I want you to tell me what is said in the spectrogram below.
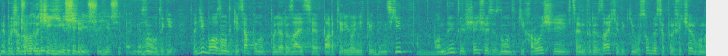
не прийшов до родичі ще більше гірше, так. Знову таки, тоді була знову таки ця поляризація партії регіонів Південь Схід, там бандити, ще щось, і знову таки хороші центри захід, які особляться в першу чергу на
